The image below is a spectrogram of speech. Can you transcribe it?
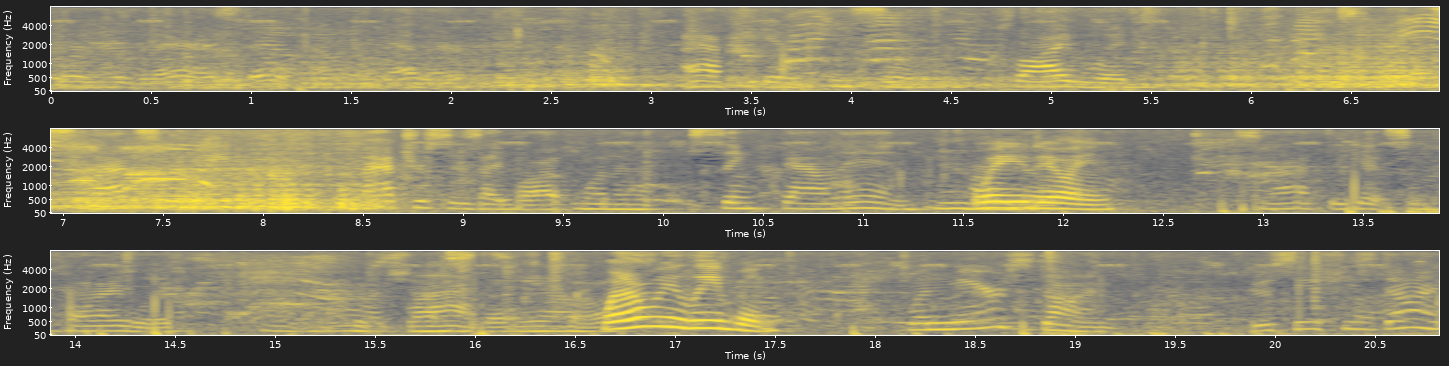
there's over there. I still don't have together. I have to get a piece of plywood because the snacks the mattresses I bought want to sink down in. Mm-hmm. What are you doing? So I have to get some plywood. Oh, yeah. When are we leaving? When Mir's done. Go see if she's done.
